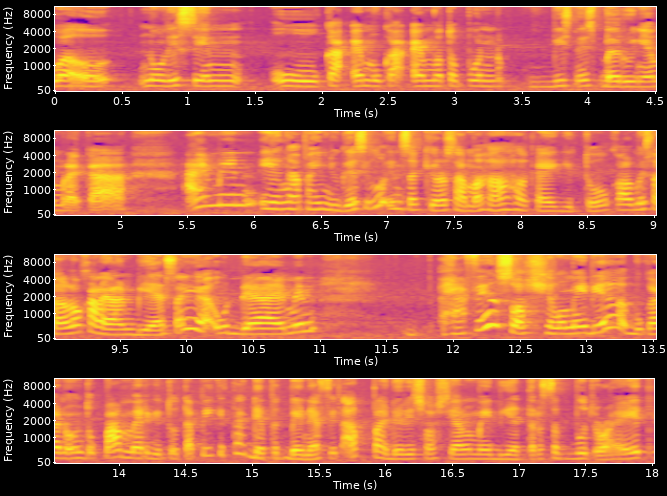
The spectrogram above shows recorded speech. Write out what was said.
well nulisin UKM UKM ataupun bisnis barunya mereka I mean ya ngapain juga sih lo insecure sama hal-hal kayak gitu? Kalau misalnya lo karyawan biasa ya udah I mean having social media bukan untuk pamer gitu tapi kita dapat benefit apa dari sosial media tersebut right?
